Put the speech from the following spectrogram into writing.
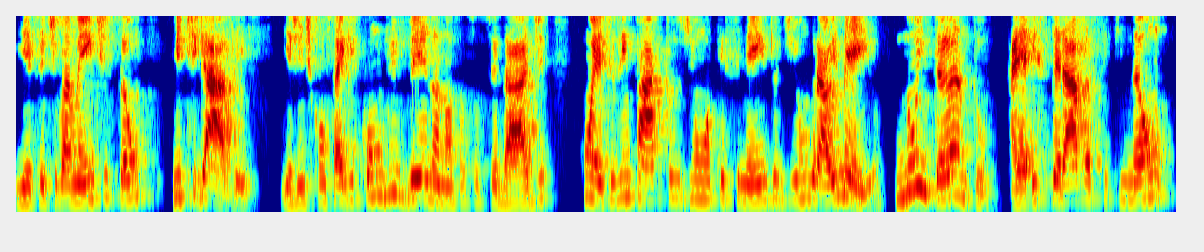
e efetivamente são mitigáveis e a gente consegue conviver na nossa sociedade com esses impactos de um aquecimento de um grau e meio. No entanto, é, esperava-se que não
